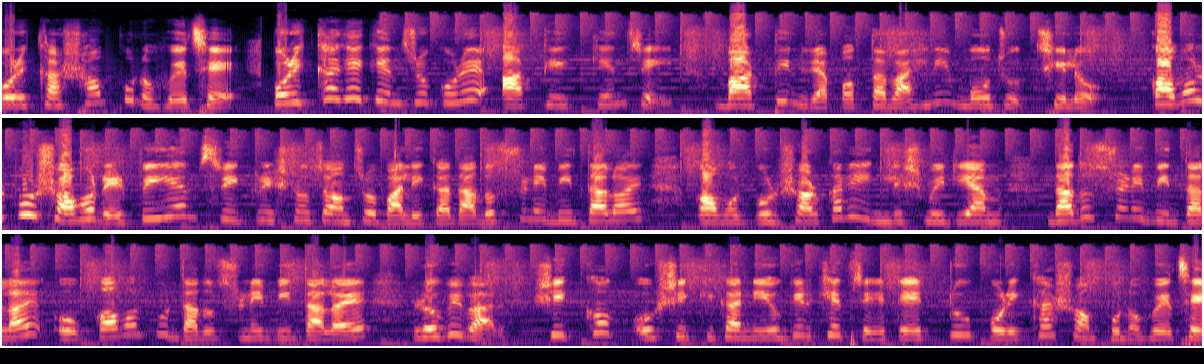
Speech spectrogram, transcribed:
পরীক্ষা সম্পূর্ণ হয়েছে। পরীক্ষাকে কেন্দ্র করে আটটি কেন্দ্রেই বাড়তি নিরাপত্তা বাহিনী মজুদ ছিল। কমলপুর শহরের পিএম শ্রীকৃষ্ণচন্দ্র বালিকা দ্বাদশ শ্রেণি বিদ্যালয়, কমলপুর সরকারি ইংলিশ মিডিয়াম দ্বাদশ শ্রেণি বিদ্যালয় ও কমলপুর দ্বাদশ শ্রেণি বিদ্যালয়ে রবিবার শিক্ষক ও শিক্ষিকা নিয়োগের ক্ষেত্রে টেট টু পরীক্ষা সম্পূর্ণ হয়েছে।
